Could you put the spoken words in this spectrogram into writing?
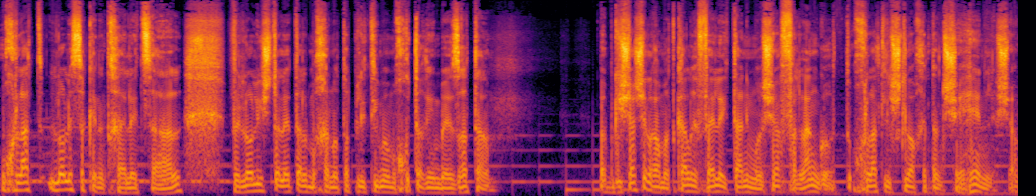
הוחלט לא לסכן את חיילי צה"ל ולא להשתלט על מחנות הפליטים המכותרים בעזרתם. בפגישה של רמטכ"ל רפאל איתן עם ראשי הפלנגות, הוחלט לשלוח את אנשיהן לשם.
